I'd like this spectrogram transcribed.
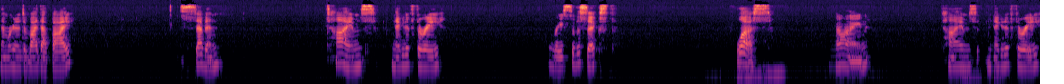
Then we're going to divide that by 7 times negative 3 raised to the sixth plus 9 times negative 3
